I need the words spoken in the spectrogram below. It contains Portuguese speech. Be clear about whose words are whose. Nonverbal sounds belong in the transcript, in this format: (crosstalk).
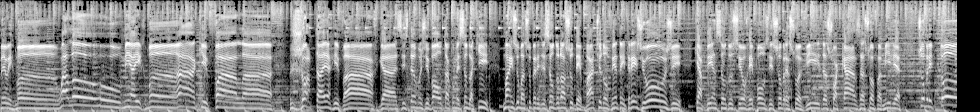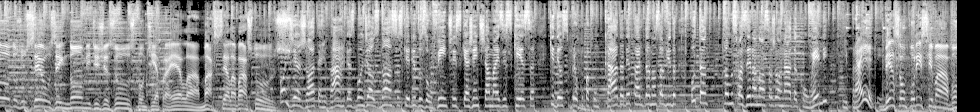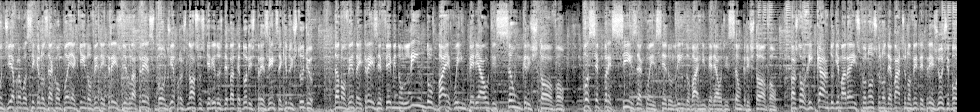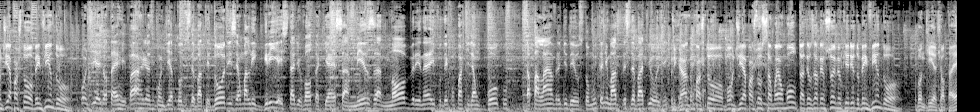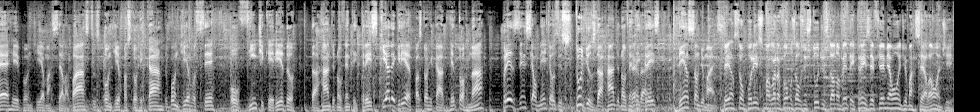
Speaker 1: meu irmão. Alô, minha irmã. Ah, que fala. J.R. Vargas, estamos de volta, começando aqui mais uma super edição do nosso debate 93 de hoje. Que a bênção do Senhor repouse sobre a sua vida, sua casa, sua família, sobre todos os seus, em nome de Jesus. Bom dia para ela, Marcela Bastos.
Speaker 2: Bom dia, J.R. Vargas. Bom dia aos nossos queridos ouvintes. Que a gente jamais esqueça que Deus se preocupa com cada detalhe da nossa vida. Portanto, vamos fazer a nossa jornada com Ele e para Ele.
Speaker 1: Benção puríssima. Bom dia para você que nos acompanha aqui em 93,3. Bom dia para os nossos queridos debatedores presentes aqui no estúdio da 93 FM no lindo bairro Imperial de São Cristóvão. Você precisa conhecer o lindo bairro Imperial de São Cristóvão. Pastor Ricardo Guimarães conosco no debate 93 de hoje. Bom dia, pastor. Bem-vindo.
Speaker 3: Bom dia, J.R. Vargas. Bom dia a todos os debatedores. É uma alegria estar de volta aqui a essa mesa nobre, né? E poder compartilhar um pouco da palavra de Deus. Estou muito animado para esse debate de hoje, hein?
Speaker 1: Obrigado, pastor. Bom dia, pastor Samuel Mouta. Deus abençoe, meu querido. Bem-vindo.
Speaker 4: Bom dia, JR. Bom dia, Marcela Bastos. Bom dia, Pastor Ricardo. Bom dia, você, ouvinte querido da Rádio 93. Que alegria, Pastor Ricardo, retornar presencialmente aos estúdios da Rádio 93. Verdade. Benção demais.
Speaker 1: Benção puríssima. Agora vamos aos estúdios da 93 FM. Aonde, Marcela? Aonde?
